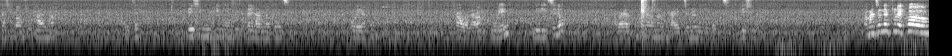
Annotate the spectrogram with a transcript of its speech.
খাসি মাংস খায় না। দেশি মুরগি নিয়ে এসেছে, তাই রান্না করেছে। করে এখন খাওয়া দাওয়া করে বেরিয়েছিল। আবার এখন আমার ভাইয়ের জন্য নিয়ে যাচ্ছে দেশি মুরগি। আমার জন্য একটু রেখো।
